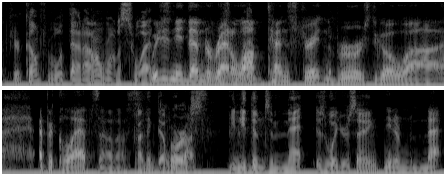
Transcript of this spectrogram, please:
If you're comfortable with that, I don't want to sweat. We just need them to rattle off ten straight and the Brewers to go uh, epic collapse on us. I think that works. us. You need them to met, is what you're saying? Need them to met.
